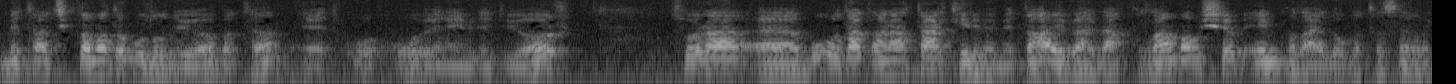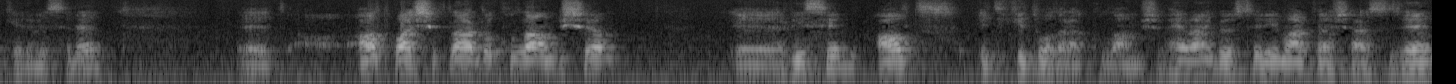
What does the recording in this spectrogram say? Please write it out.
meta açıklamada bulunuyor. Bakın evet o, o önemli diyor. Sonra e, bu odak anahtar kelimemi daha evvelden kullanmamışım. En kolay logo tasarımı kelimesine. Evet alt başlıklarda kullanmışım. E, resim alt etiketi olarak kullanmışım. Hemen göstereyim arkadaşlar size.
